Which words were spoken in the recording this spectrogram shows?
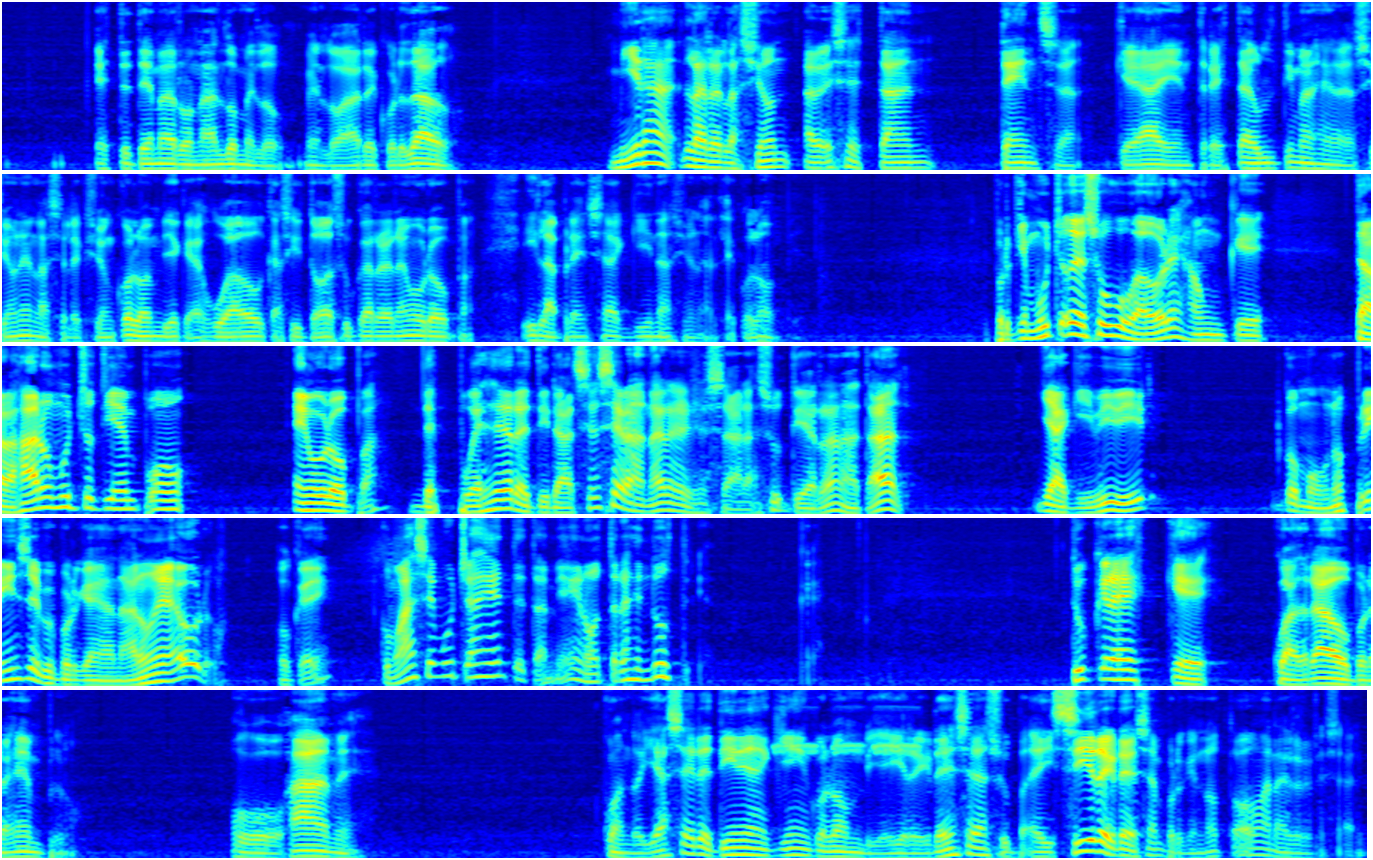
este tema de Ronaldo me lo, me lo ha recordado. Mira la relación a veces tan tensa que hay entre esta última generación en la selección Colombia que ha jugado casi toda su carrera en Europa y la prensa aquí nacional de Colombia. Porque muchos de esos jugadores, aunque trabajaron mucho tiempo en Europa, después de retirarse se van a regresar a su tierra natal y aquí vivir como unos príncipes porque ganaron euros, ¿ok? Como hace mucha gente también en otras industrias. ¿Tú crees que Cuadrado, por ejemplo, o James, cuando ya se retiren aquí en Colombia y regresen a su país, sí regresan porque no todos van a regresar,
